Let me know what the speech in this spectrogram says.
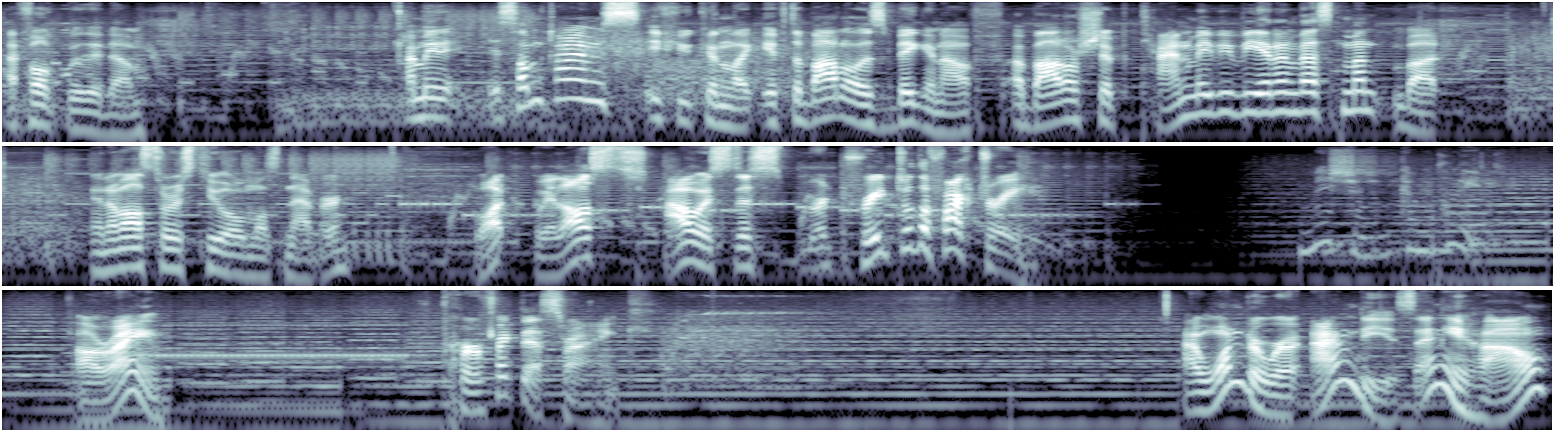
I felt really dumb. I mean, sometimes if you can, like, if the battle is big enough, a battleship can maybe be an investment, but in Advanced Wars 2, almost never. What? We lost? How is this? Retreat to the factory! Mission complete. Alright perfect S rank. I wonder where Andy is anyhow.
